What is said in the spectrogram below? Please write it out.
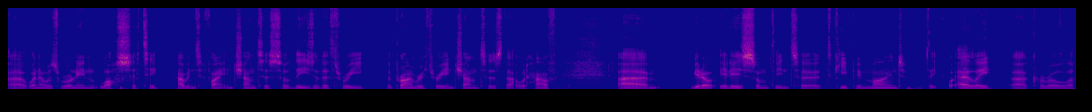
uh, when I was running Lost City, having to fight enchanters. So these are the three, the primary three enchanters that I would have. Um, you know, it is something to, to keep in mind. The Ellie, uh, Corolla,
